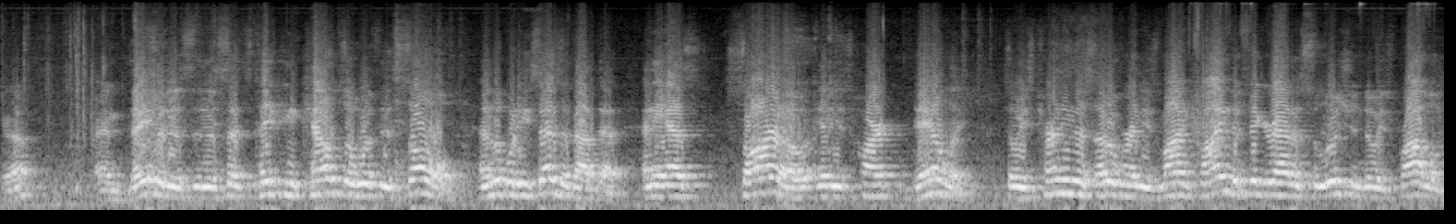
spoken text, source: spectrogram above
You know? And David is, in a sense, taking counsel with his soul. And look what he says about that. And he has sorrow in his heart daily. So he's turning this over in his mind, trying to figure out a solution to his problem,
